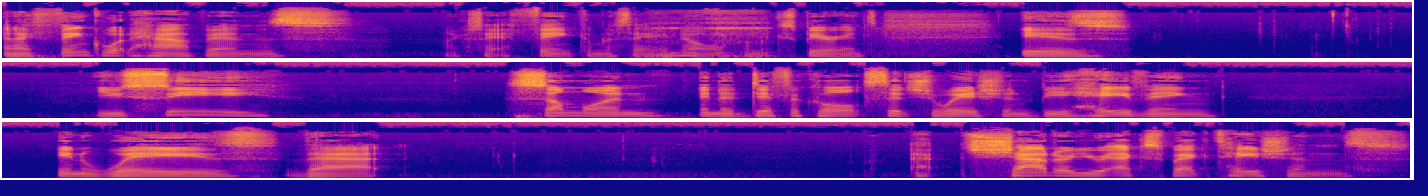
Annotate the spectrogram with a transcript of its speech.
And I think what happens, like I say, I think, I'm going to say I know from experience, is you see someone in a difficult situation behaving in ways that shatter your expectations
